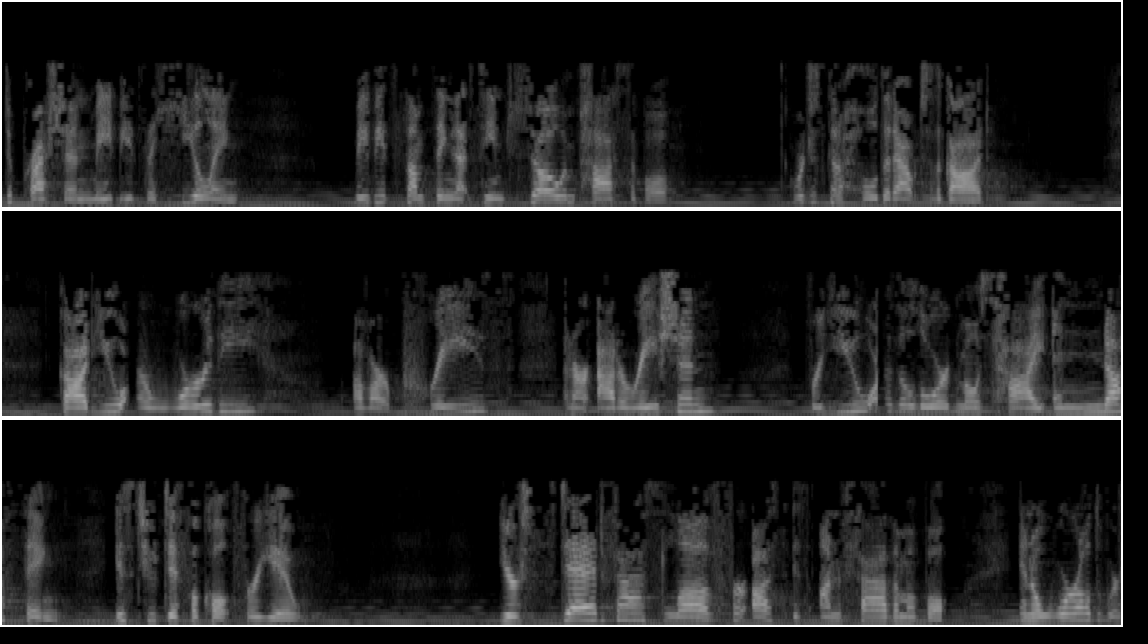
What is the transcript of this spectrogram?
depression. Maybe it's a healing. Maybe it's something that seemed so impossible. We're just going to hold it out to the God. God, you are worthy of our praise and our adoration, for you are the Lord Most High, and nothing is too difficult for you. Your steadfast love for us is unfathomable in a world where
